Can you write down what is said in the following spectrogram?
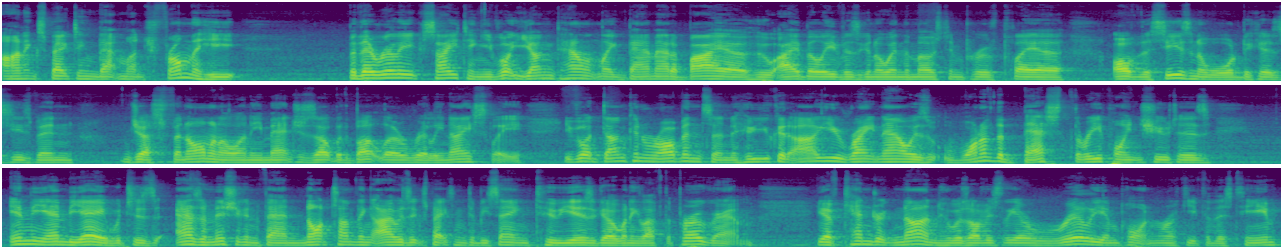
aren't expecting that much from the Heat but they're really exciting. You've got young talent like Bam Adebayo, who I believe is going to win the Most Improved Player of the Season award because he's been just phenomenal and he matches up with Butler really nicely. You've got Duncan Robinson, who you could argue right now is one of the best three point shooters in the NBA, which is, as a Michigan fan, not something I was expecting to be saying two years ago when he left the program. You have Kendrick Nunn, who was obviously a really important rookie for this team.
